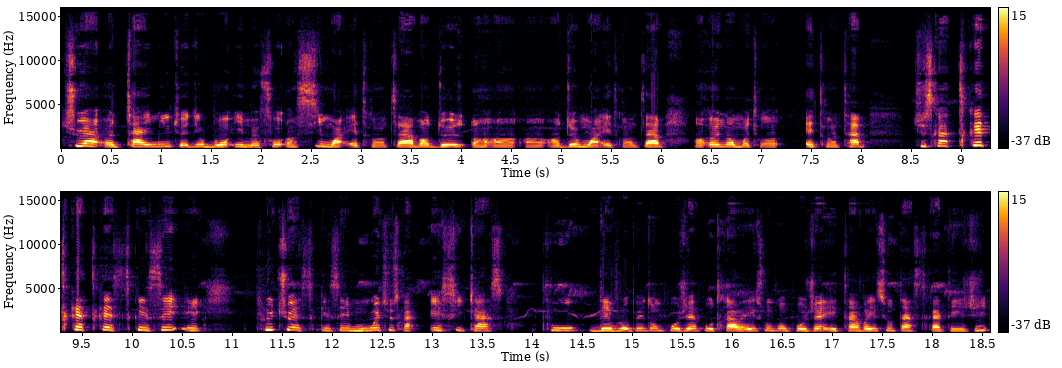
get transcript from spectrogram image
tu as un timing, tu vas dire, bon, il me faut en six mois être rentable, en deux, en, en, deux mois être rentable, en un an être rentable, tu seras très, très, très stressé et plus tu es stressé, moins tu seras efficace pour développer ton projet, pour travailler sur ton projet et travailler sur ta stratégie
